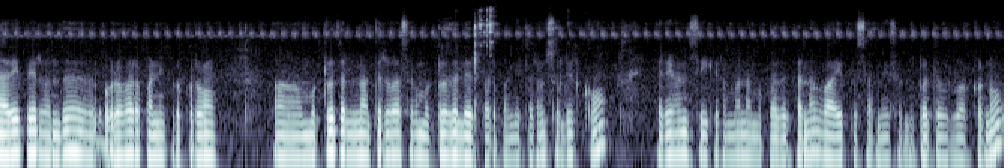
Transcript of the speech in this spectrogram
நிறைய பேர் வந்து உழவாரம் பண்ணி கொடுக்குறோம். முற்றுதல்லாம் திருவாசகம் முற்றுதல் ஏற்பாடு பண்ணித்தரோம்னு சொல்லியிருக்கோம். இறைவன் சீக்கிரமாக நமக்கு அதுக்கான வாய்ப்பு சமய சந்தர்ப்பத்தை உருவாக்கணும்.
